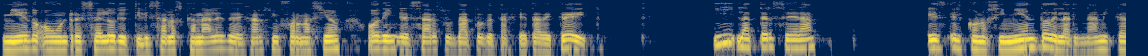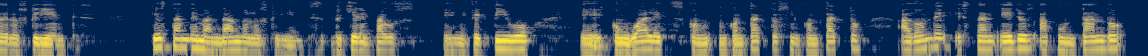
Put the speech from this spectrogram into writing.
miedo o un recelo de utilizar los canales de dejar su información o de ingresar sus datos de tarjeta de crédito. Y la tercera es el conocimiento de la dinámica de los clientes. ¿Qué están demandando los clientes? ¿Requieren pagos en efectivo, eh, con wallets, con, en contacto, sin contacto? ¿A dónde están ellos apuntando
